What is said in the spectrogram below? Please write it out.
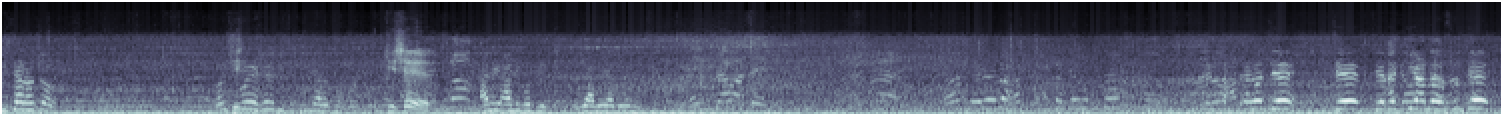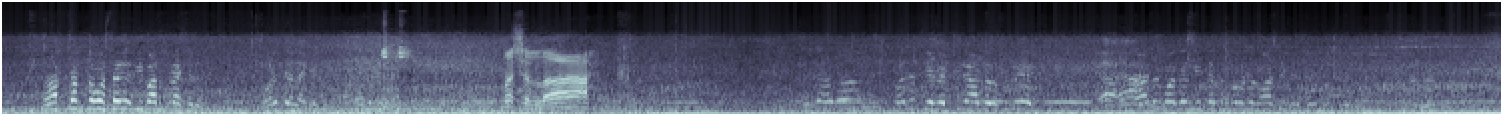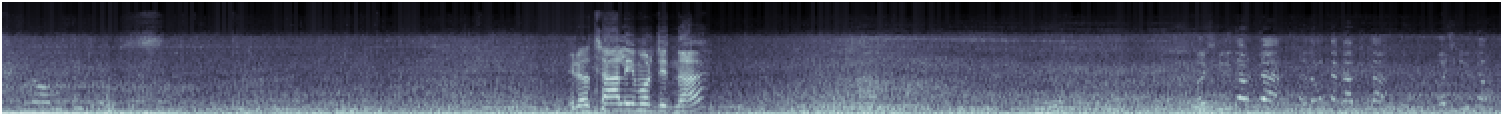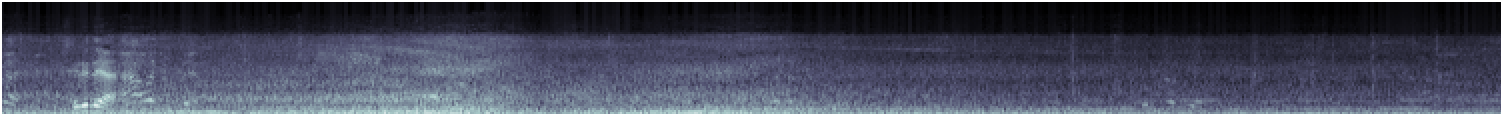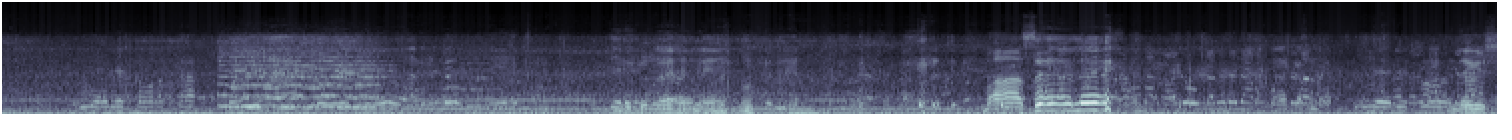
বিচার হতো। ওই কি- সময় এখানে বিচার- হতো। কিসের? আলী আলী মসজিদ। আলী আলী মসজিদ। যে যে যে ব্যক্তি আল্লাহ রসুলকে রক্তাক্ত অবস্থায় ইবাদত করেছিল মাশাল্লাহ এটা হলো ওই যে ব্যক্তিরা আল্লাহ রসুলের নির্যাতন নয় ছিল সব মুসলিম এটা অমুসলিম ছিল। এটা হচ্ছে আলী মসজিদ না ওই সিঁড়িতে। বাসেলে দেখিস।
